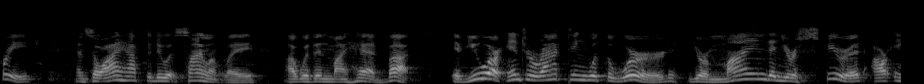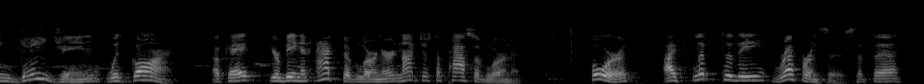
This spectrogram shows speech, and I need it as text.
preach, and so I have to do it silently uh, within my head. But if you are interacting with the Word, your mind and your spirit are engaging with God. Okay? You're being an active learner, not just a passive learner. Fourth, I flip to the references that the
